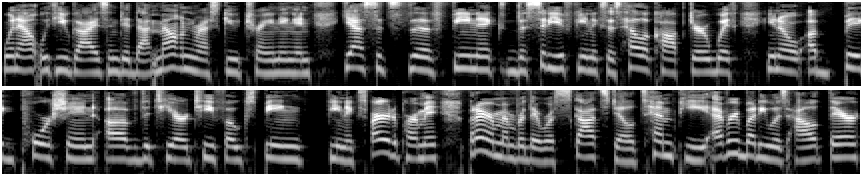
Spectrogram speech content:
went out with you guys and did that mountain rescue training, and yes, it's the Phoenix, the city of Phoenix Phoenix's helicopter with, you know, a big portion of the TRT folks being Phoenix Fire Department. But I remember there was Scottsdale, Tempe, everybody was out there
